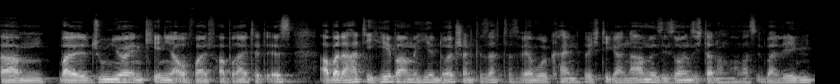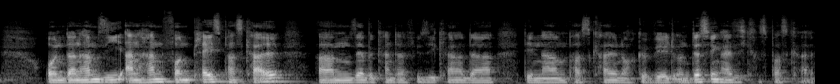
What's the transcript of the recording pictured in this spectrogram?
ähm, weil Junior in Kenia auch weit verbreitet ist. Aber da hat die Hebamme hier in Deutschland gesagt, das wäre wohl kein richtiger Name, sie sollen sich da nochmal was überlegen. Und dann haben sie anhand von Blaise Pascal, ähm, sehr bekannter Physiker, da den Namen Pascal noch gewählt. Und deswegen heiße ich Chris Pascal.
